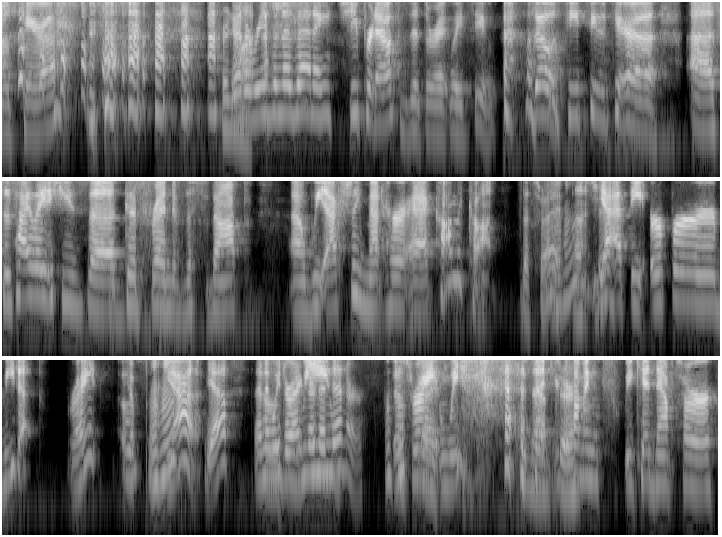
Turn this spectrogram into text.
both Tara. Pretty Good a reason as any. she pronounces it the right way too. So T2 Tara uh, says, "Hi, lady. She's a good friend of the Snop. Uh, we actually met her at Comic Con. That's right. Mhm. Uh, That's yeah, at the Earper meetup, right? It was- Mhm. Yeah, Yep. And then Um, we so dragged her to dinner. that's right. right. And we said, "You're her. coming." We kidnapped her.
